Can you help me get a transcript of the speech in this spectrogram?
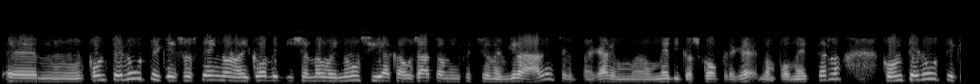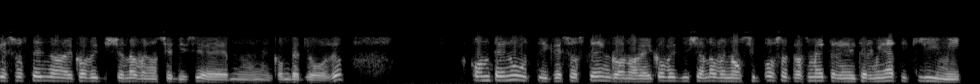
ehm, contenuti che sostengono che il Covid-19 non sia causato da un'infezione virale, se magari un, un, medico scopre che non può metterlo, contenuti che sostengono che il Covid-19 non sia dis- eh, contagioso, contenuti che sostengono che il Covid-19 non si possa trasmettere in determinati climi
